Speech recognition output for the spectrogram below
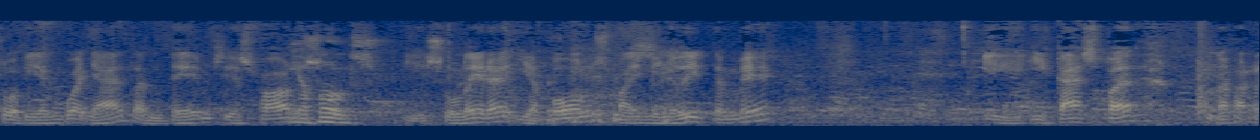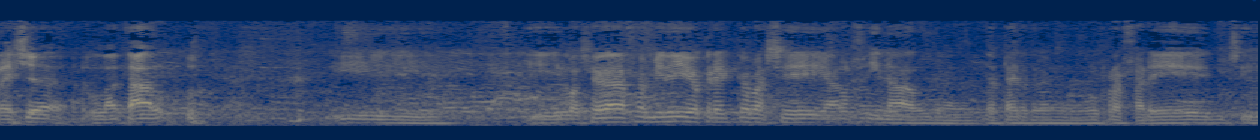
s'ho havien guanyat amb temps i esforç I a pols. i solera i a pols, mai millor dit també i, i caspa una barreja letal i, i la Sagrada Família jo crec que va ser ja al final de, de perdre els referents i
